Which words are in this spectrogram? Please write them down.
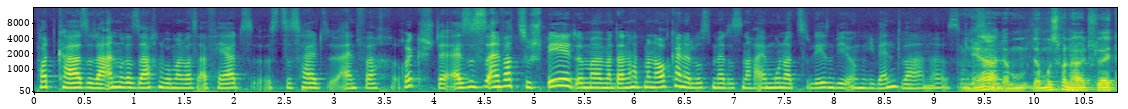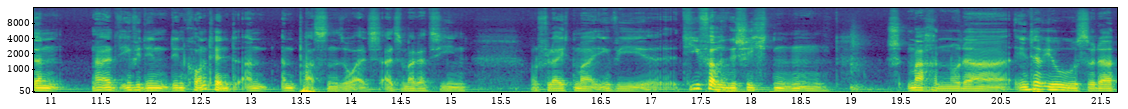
Podcasts oder andere Sachen, wo man was erfährt, ist das halt einfach Rückstell. Also es ist einfach zu spät immer. Dann hat man auch keine Lust mehr, das nach einem Monat zu lesen, wie irgendein Event war. Ne? ja, da, da muss man halt vielleicht dann halt irgendwie den, den Content an, anpassen, so als, als Magazin. Und vielleicht mal irgendwie äh, tiefere Geschichten machen oder Interviews oder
